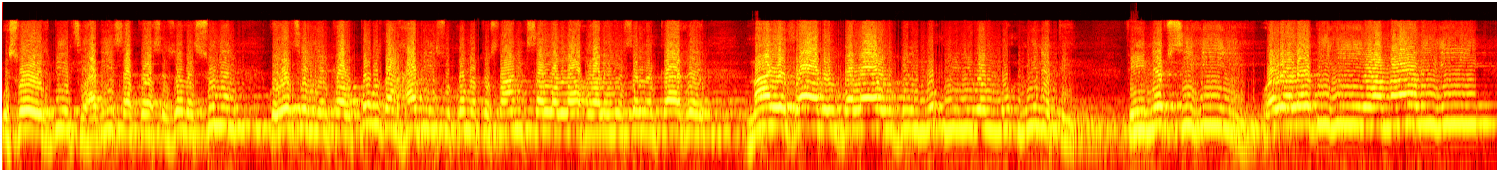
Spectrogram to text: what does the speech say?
u svojoj zbirci hadisa koja se zove Sunan koji je ocjenjen kao pouzdan hadis u kome poslanik sallallahu alaihi wa sallam kaže ma je zalu balau bil mu'mini wal mu'minati fi nefsihi wa waladihi wa malihi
